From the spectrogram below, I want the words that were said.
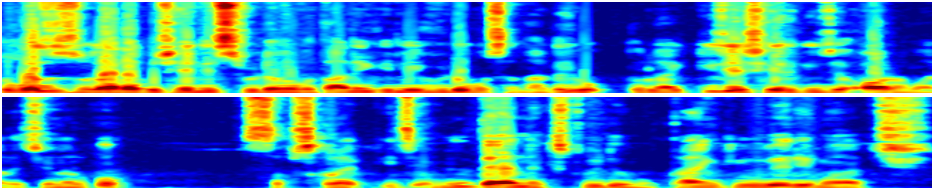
तो बस उसमें ज़्यादा कुछ है नहीं इस वीडियो में। बताने के लिए वीडियो पसंद आ गई हो तो लाइक कीजिए शेयर कीजिए और हमारे चैनल को सब्सक्राइब कीजिए। मिलते हैं नेक्स्ट वीडियो में। Thank you very much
